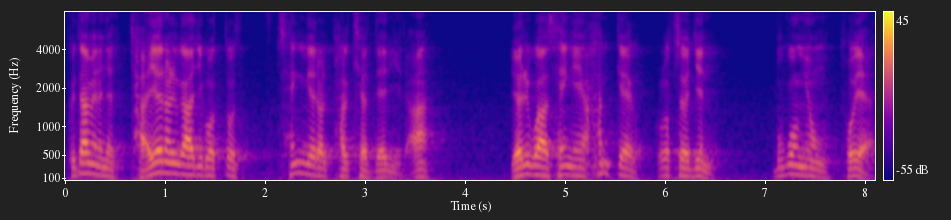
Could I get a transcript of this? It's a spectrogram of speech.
그 다음에는 자연을 가지고 또 생멸을 밝혀냅니다. 멸과 생이 함께 없어진 무공용 도에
